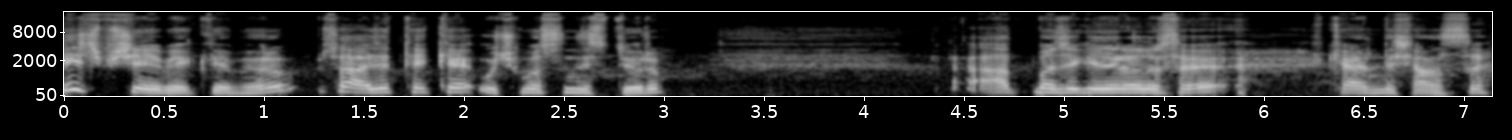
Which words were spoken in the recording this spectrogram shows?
Hiçbir şey beklemiyorum. Sadece teke uçmasını istiyorum. Atmaca gelir alırsa kendi şansı.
